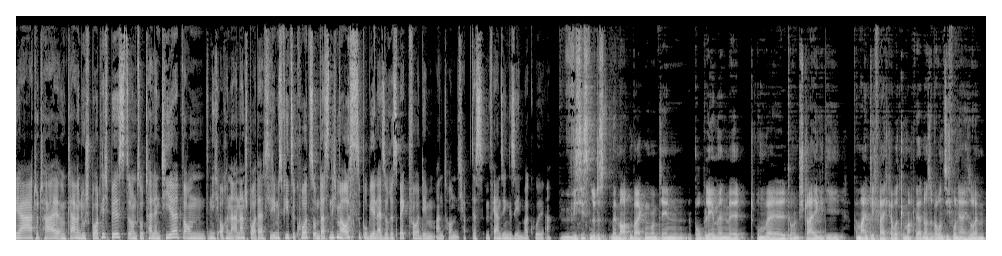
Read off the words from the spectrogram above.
Ja, total. Und klar, wenn du sportlich bist und so talentiert, warum nicht auch in einer anderen Sportart? Das Leben ist viel zu kurz, um das nicht mal auszuprobieren. Also Respekt vor dem Anton. Ich habe das im Fernsehen gesehen, war cool, ja. Wie siehst du das mit Mountainbiken und den Problemen mit Umwelt und Steige, die vermeintlich vielleicht kaputt gemacht werden? Also bei uns, ich wohne ja so im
